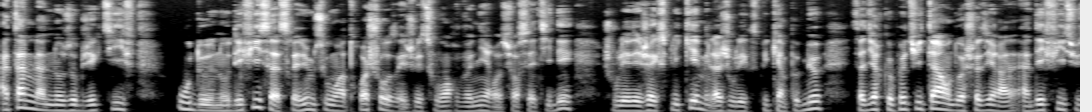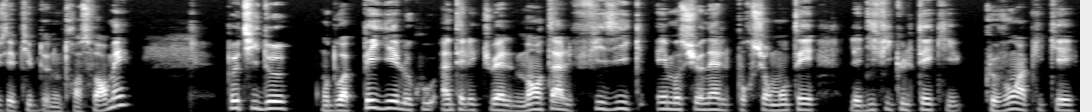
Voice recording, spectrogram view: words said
atteindre nos objectifs ou de nos défis, ça se résume souvent à trois choses, et je vais souvent revenir sur cette idée, je vous l'ai déjà expliqué, mais là je vous l'explique un peu mieux, c'est-à-dire que petit 1, on doit choisir un, défi susceptible de nous transformer, petit 2, on doit payer le coût intellectuel, mental, physique, émotionnel pour surmonter les difficultés qui, que vont appliquer,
